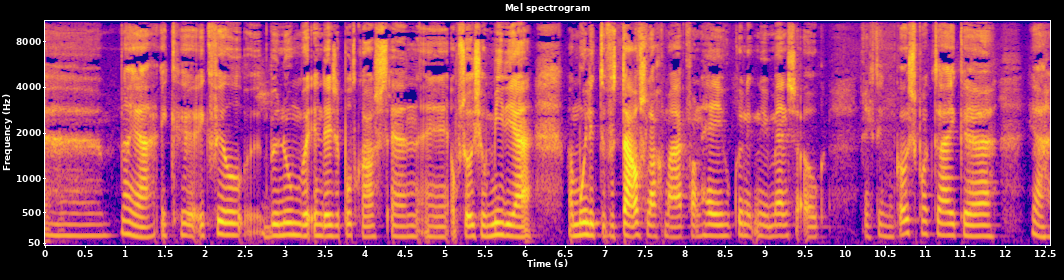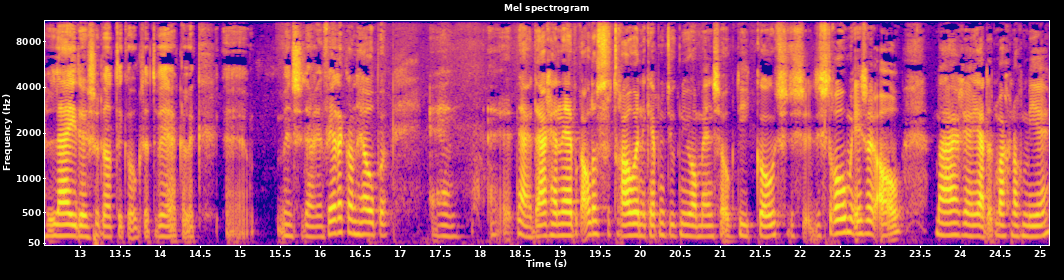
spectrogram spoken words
uh, nou ja, ik, uh, ik veel benoem in deze podcast en uh, op social media, maar moeilijk de vertaalslag maak van hey, hoe kun ik nu mensen ook richting mijn coachpraktijk ja, leiden, zodat ik ook daadwerkelijk mensen daarin verder kan helpen. En nou, daarin heb ik alles vertrouwen en ik heb natuurlijk nu al mensen ook die coach, dus de stroom is er al, maar ja, dat mag nog meer.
